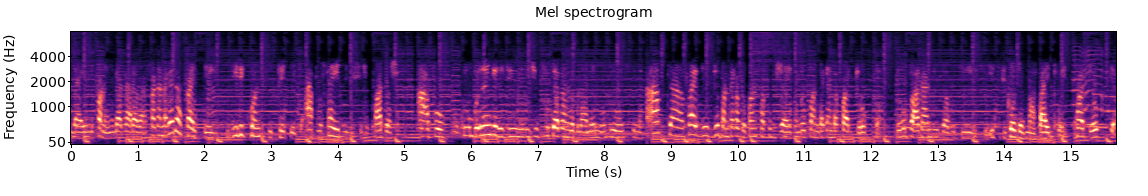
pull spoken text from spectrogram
ndainofanira ndakarara. Saka ndakaita five days ndiri constipated apo saidi richirwadza apo dumbu rinenge richifuta kange muna nemhundu usina after five days ndo pandakazokwanisa kudrive ndo pandakaenda kwadoctor. Ndopa akandiudza kuti its because of mafibroid kwadoctor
